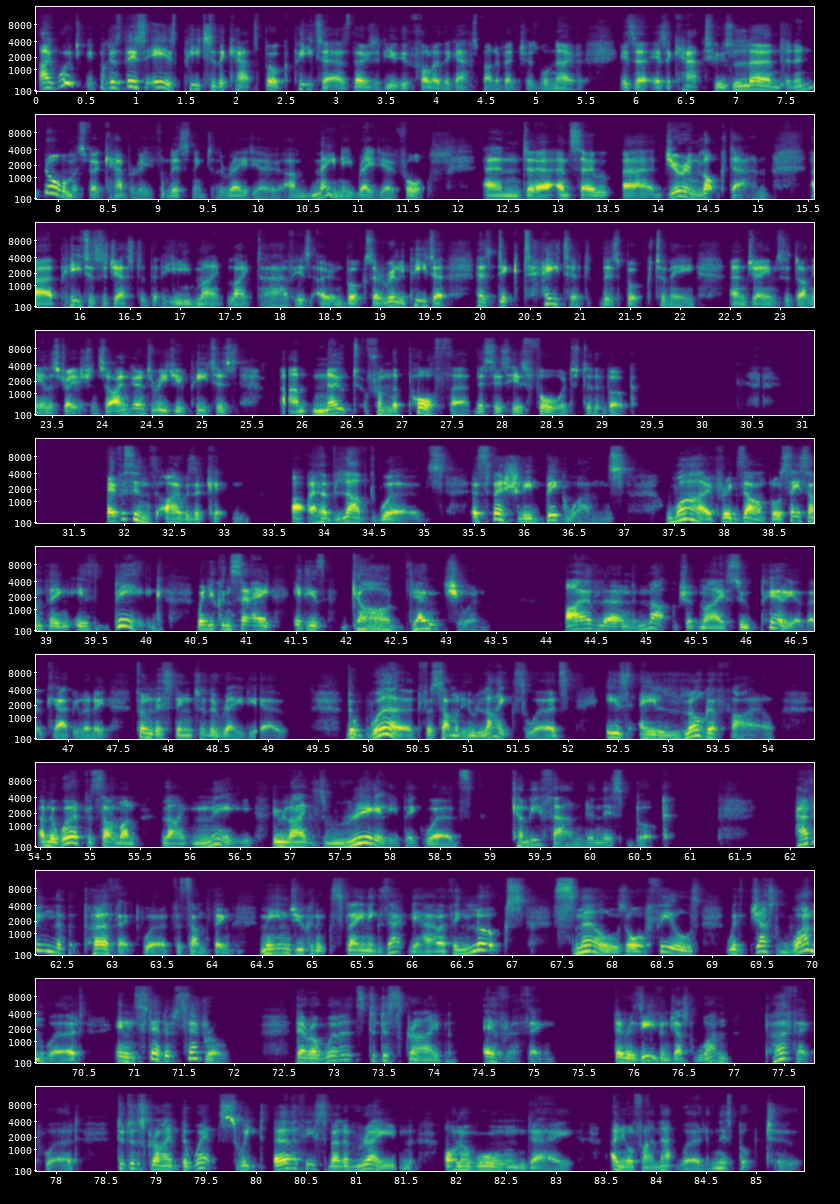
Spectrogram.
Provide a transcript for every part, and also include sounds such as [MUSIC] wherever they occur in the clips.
I would, because this is Peter the cat's book. Peter, as those of you who follow the Gaspard adventures will know, is a is a cat who's learned an enormous vocabulary from listening to the radio, um, mainly Radio Four, and uh, and so uh, during lockdown, uh, Peter suggested that he might like to have his own book. So really, Peter has dictated this book to me, and James has done the illustration. So I'm going to read you Peter's um, note from the Porther. This is his forward to the book. Ever since I was a kitten, I have loved words, especially big ones. Why, for example, say something is big when you can say it is gargantuan? I have learned much of my superior vocabulary from listening to the radio. The word for someone who likes words is a logophile, and the word for someone like me who likes really big words can be found in this book. Having the perfect word for something means you can explain exactly how a thing looks, smells, or feels with just one word instead of several. There are words to describe everything. There is even just one perfect word to describe the wet, sweet, earthy smell of rain on a warm day. And you'll find that word in this book too.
